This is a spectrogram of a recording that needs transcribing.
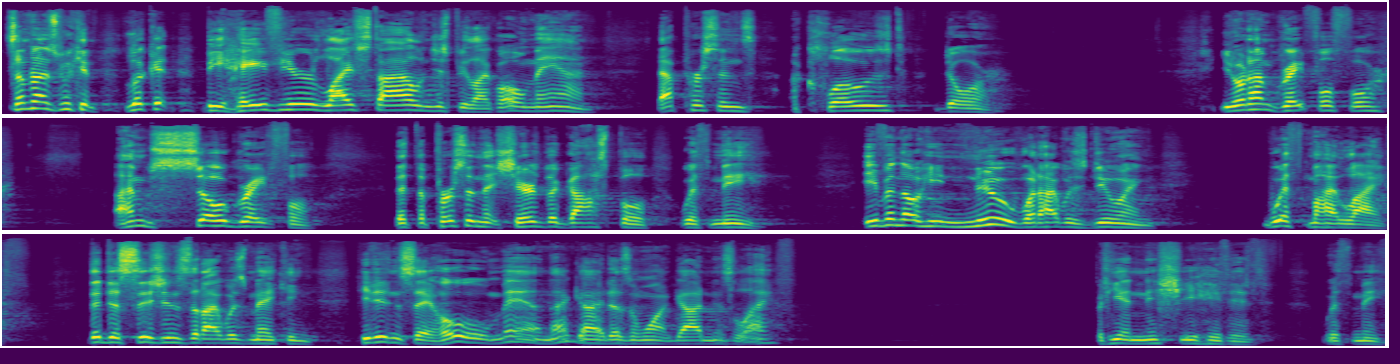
Sometimes we can look at behavior, lifestyle, and just be like, oh man, that person's a closed door. You know what I'm grateful for? I'm so grateful that the person that shared the gospel with me, even though he knew what I was doing with my life, the decisions that I was making, he didn't say, oh man, that guy doesn't want God in his life. But he initiated with me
